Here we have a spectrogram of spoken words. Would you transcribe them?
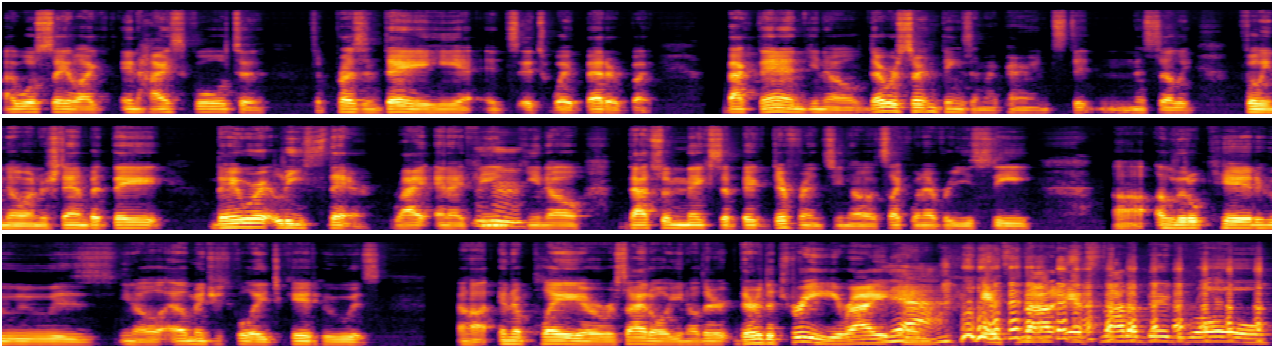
I will say, like in high school to to present day, he it's it's way better. But back then, you know, there were certain things that my parents didn't necessarily fully know, understand, but they they were at least there, right? And I think hmm you know that's what makes a big difference. You know, it's like whenever you see uh, a little kid who is, you know, elementary school age kid who is uh, in a play or recital, you know, they're they're the tree, right? And Yeah. it's not it's not a big role.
